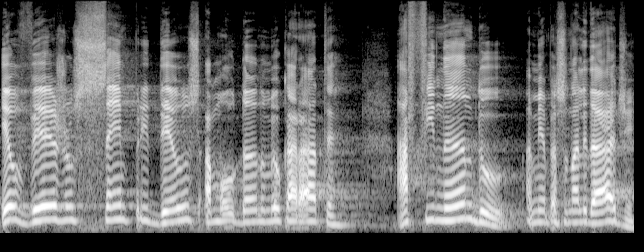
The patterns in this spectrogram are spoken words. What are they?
eu vejo sempre Deus amoldando o meu caráter afinando a minha personalidade.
